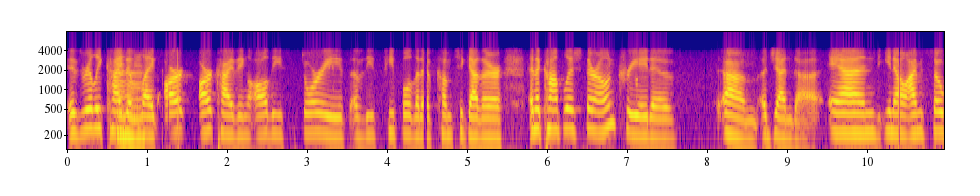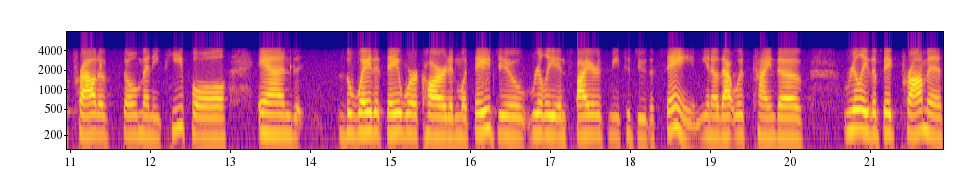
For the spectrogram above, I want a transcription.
is really kind Mhm. of like ar- archiving all these stories of these people that have come together and accomplished their own creative um, agenda. And you know I'm so proud of so many people. And the way that they work hard and what they do really inspires me to do the same. You know, that was kind of really the big promise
